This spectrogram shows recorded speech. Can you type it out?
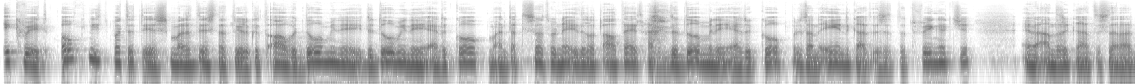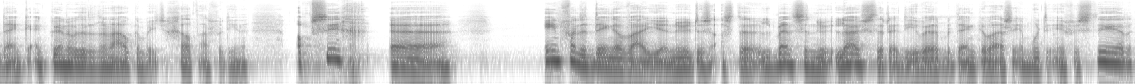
Ik weet ook niet wat het is, maar het is natuurlijk het oude dominee, de dominee en de koopman. Dat is wat we in Nederland altijd hadden, de dominee en de koopman. Dus aan de ene kant is het het vingertje en aan de andere kant is daarna denken. En kunnen we er daarna ook een beetje geld aan verdienen? Op zich, eh, een van de dingen waar je nu, dus als de mensen nu luisteren die willen bedenken waar ze in moeten investeren.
